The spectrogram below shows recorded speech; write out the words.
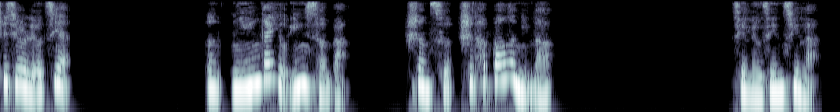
这就是刘健。嗯，你应该有印象吧？上次是他帮了你呢。”见刘健进来，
